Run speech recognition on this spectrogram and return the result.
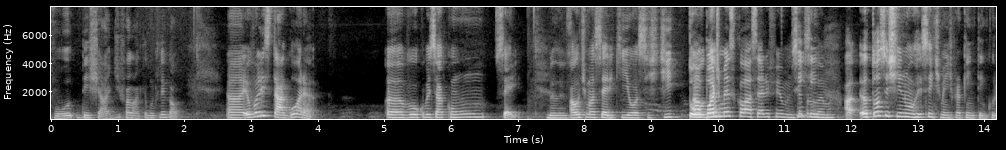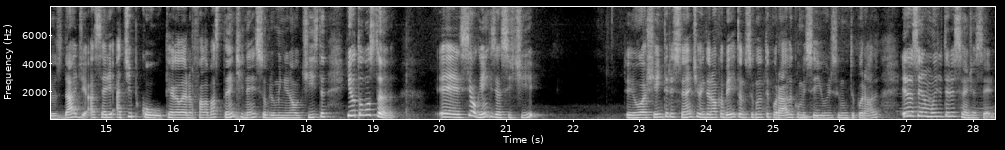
vou deixar de falar que é muito legal. Uh, eu vou listar agora uh, vou começar com série. Beleza. A última série que eu assisti toda. Ah, pode mesclar série e filme, não sim, tem problema. Sim. Ah, eu tô assistindo recentemente, para quem tem curiosidade, a série Atypical, que a galera fala bastante, né, sobre o um menino autista, e eu tô gostando. É, se alguém quiser assistir, eu achei interessante, eu ainda não acabei, tô na segunda temporada, comecei hoje a segunda temporada, e tá sendo muito interessante a série.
